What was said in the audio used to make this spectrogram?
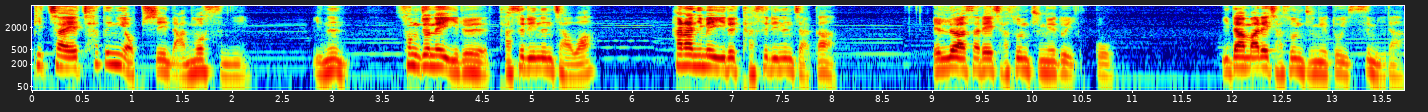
피차에 차등이 없이 나누었으니 이는 성전의 일을 다스리는 자와 하나님의 일을 다스리는 자가 엘르아살의 자손 중에도 있고 이다말의 자손 중에도 있습니다.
